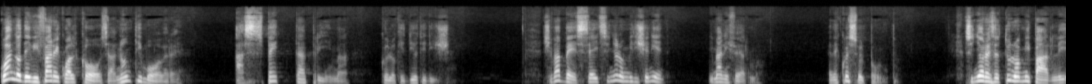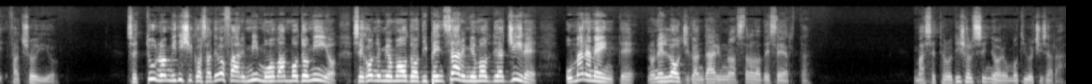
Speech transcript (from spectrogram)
Quando devi fare qualcosa, non ti muovere, aspetta prima quello che Dio ti dice. Dice, vabbè, se il Signore non mi dice niente, rimani fermo. Ed è questo il punto. Signore, se tu non mi parli, faccio io. Se tu non mi dici cosa devo fare, mi muovo a modo mio, secondo il mio modo di pensare, il mio modo di agire. Umanamente non è logico andare in una strada deserta, ma se te lo dice il Signore un motivo ci sarà.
